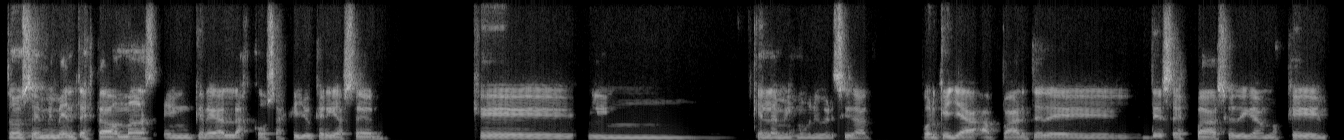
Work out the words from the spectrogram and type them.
Entonces mi mente estaba más en crear las cosas que yo quería hacer que en, que en la misma universidad. Porque ya aparte de, de ese espacio, digamos que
